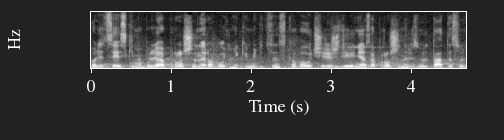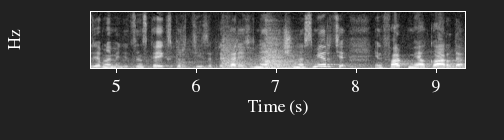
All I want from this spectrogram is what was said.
Полицейскими были опрошены работники медицинского учреждения, запрошены результаты судебно-медицинской экспертизы. Предварительная причина смерти – инфаркт миокарда.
